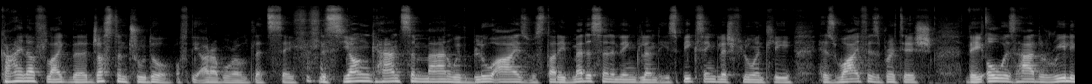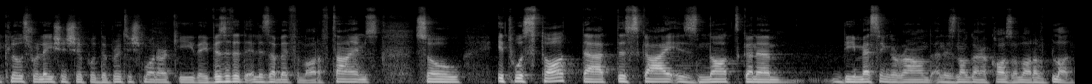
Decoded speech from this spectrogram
kind of like the Justin Trudeau of the Arab world, let's say. this young, handsome man with blue eyes who studied medicine in England. He speaks English fluently. His wife is British. They always had a really close relationship with the British monarchy. They visited Elizabeth a lot of times. So it was thought that this guy is not gonna be messing around and is not going to cause a lot of blood.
